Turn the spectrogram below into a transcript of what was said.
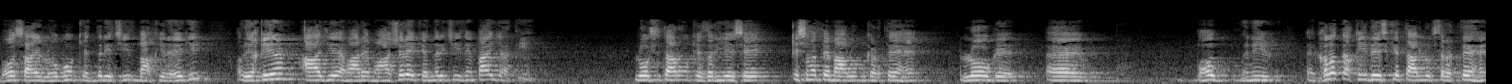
بہت سارے لوگوں کے اندر یہ چیز باقی رہے گی۔ اور یقیناً آج یہ ہمارے معاشرے کے اندر یہ چیزیں پائی جاتی ہیں۔ لوگ ستاروں کے ذریعے سے قسمتیں معلوم کرتے ہیں۔ لوگ بہت یعنی غلط عقیدے اس کے تعلق سے رکھتے ہیں۔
